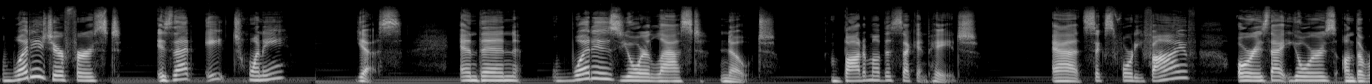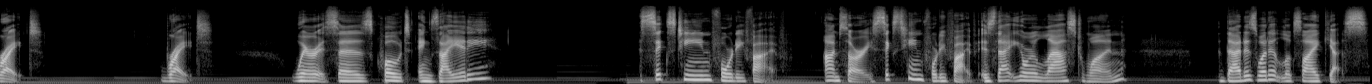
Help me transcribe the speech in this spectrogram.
What is your first? Is that 820? Yes. And then what is your last note? Bottom of the second page at 645 or is that yours on the right? Right. Where it says quote anxiety 1645. I'm sorry, 1645. Is that your last one? That is what it looks like. Yes.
